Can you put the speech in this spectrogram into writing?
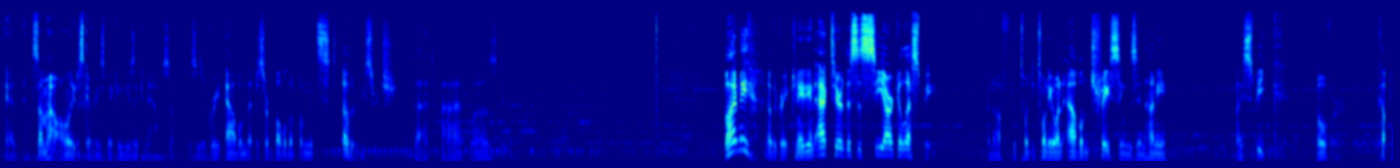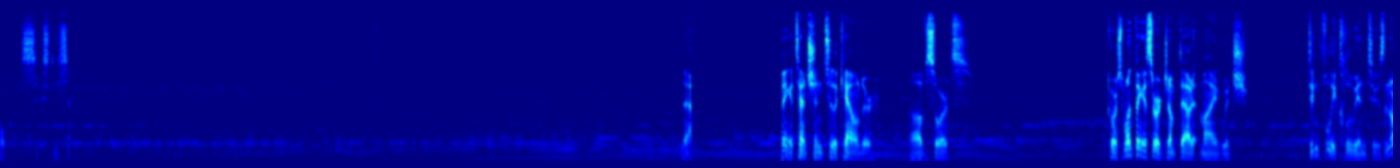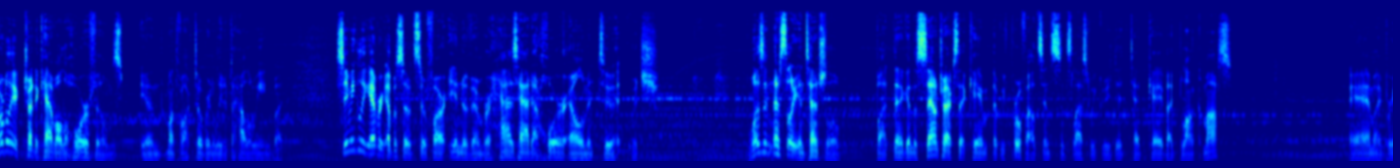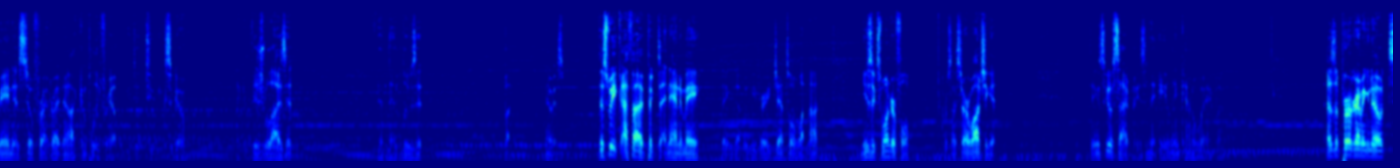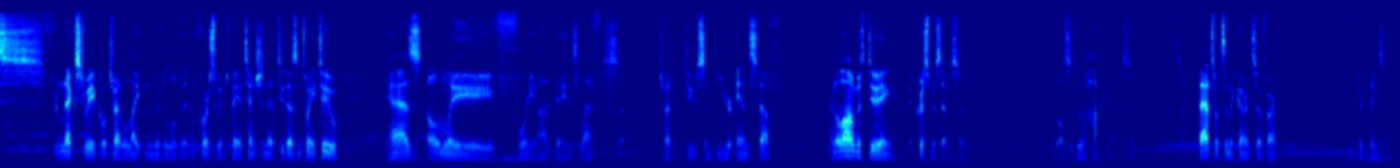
And somehow only discovering he's making music now. So this is a great album that just sort of bubbled up amidst other research that I was doing. Behind me, another great Canadian act here. This is C.R. Gillespie. And off of the 2021 album Tracings in Honey, I speak over couple 67. Now, paying attention to the calendar of sorts. Of course, one thing that sort of jumped out at mind, which didn't fully clue into, is that normally I try to have all the horror films in the month of October and lead up to Halloween, but seemingly every episode so far in November has had a horror element to it, which wasn't necessarily intentional. But then again, the soundtracks that came that we've profiled since since last week we did Ted K by Blanck Mass. And my brain is so fried right now, I completely forgot what we did two weeks ago. I can visualize it and then lose it. But, anyways, this week I thought I picked an anime thing that would be very gentle and whatnot. Music's wonderful. Of course, I started watching it. Things go sideways in an alien kind of way. But as a programming note for next week, we'll try to lighten the mood a little bit. And of course, we have to pay attention that 2022 has only 40 odd days left. So we'll try to do some year end stuff. And along with doing a Christmas episode, we'll also do a Hanukkah episode. So that's what's in the cards so far. We'll figure things out.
